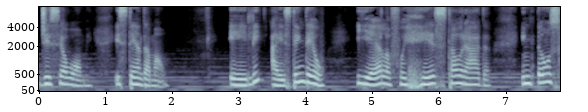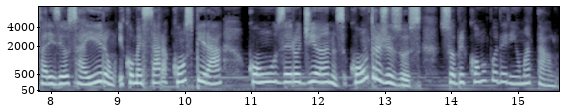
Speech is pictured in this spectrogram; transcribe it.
disse ao homem: Estenda a mão. Ele a estendeu e ela foi restaurada. Então os fariseus saíram e começaram a conspirar com os herodianos contra Jesus sobre como poderiam matá-lo.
